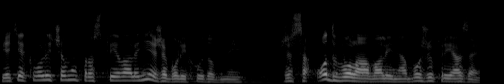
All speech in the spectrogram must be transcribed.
Viete, kvôli čomu prospievali? Nie, že boli chudobní, že sa odvolávali na Božu priazeň.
